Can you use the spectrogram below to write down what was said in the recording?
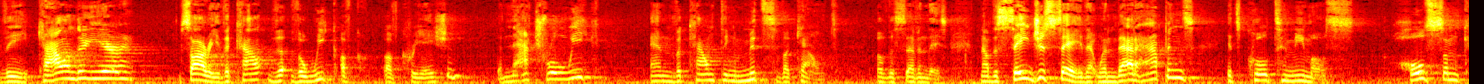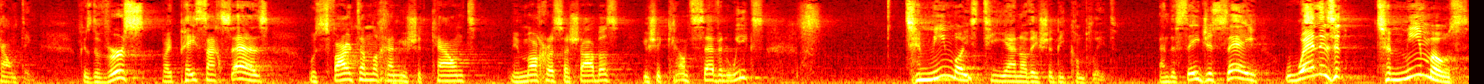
The calendar year, sorry, the, count, the, the week of, of creation, the natural week, and the counting mitzvah count of the seven days. Now, the sages say that when that happens, it's called temimos, wholesome counting. Because the verse by Pesach says, Usfartam lechem, you should count, mimachras hashabbos, you should count seven weeks. Temimos tiyana, they should be complete. And the sages say, when is it temimos,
